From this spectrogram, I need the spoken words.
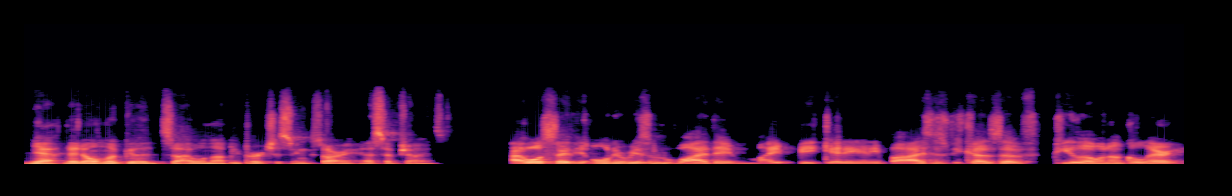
yeah, they don't look good, so I will not be purchasing. Sorry, SF Giants. I will say the only reason why they might be getting any buys is because of P-Lo and Uncle Larry.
